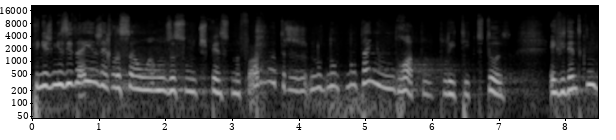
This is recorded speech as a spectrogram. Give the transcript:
Tenho as minhas ideias em relação a uns assuntos, penso de uma forma, outros não, não, não tenho um rótulo político de todo. É evidente que me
